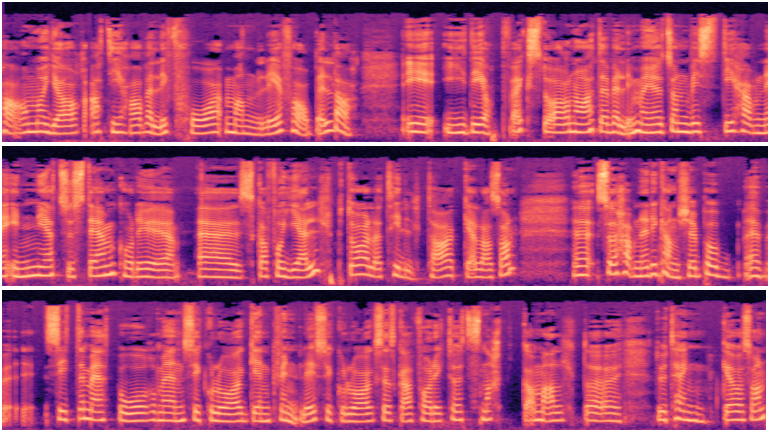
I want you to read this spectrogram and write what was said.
har med å gjøre at de har veldig få mannlige forbilder i, i de oppvekstårene, og at det er veldig mye sånn hvis de havner inn i et system hvor de eh, skal få hjelp da, eller tiltak eller sånn, eh, så havner de kanskje på eh, Sitter med et bord med en psykolog, en kvinnelig psykolog, som skal få deg til å snakke om alt og du tenker og sånn.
